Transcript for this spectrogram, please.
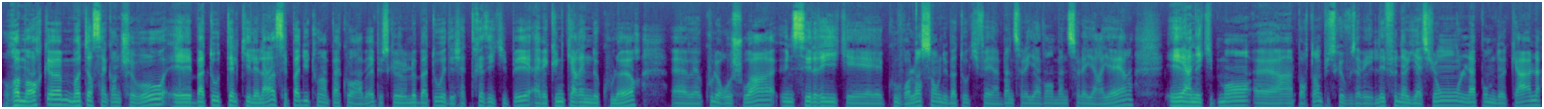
Remorque, moteur 50 chevaux et bateau tel qu'il est là, c'est pas du tout un au rabais puisque le bateau est déjà très équipé avec une carène de couleur, euh, couleur au choix, une sellerie qui couvre l'ensemble du bateau qui fait un bain de soleil avant, bain de soleil arrière et un équipement euh, important puisque vous avez les feux de navigation, la pompe de cale,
